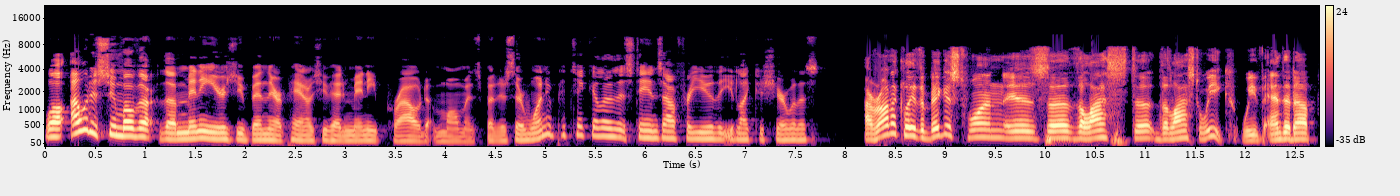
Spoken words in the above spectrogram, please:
Well, I would assume over the many years you've been there at Panoz, you've had many proud moments, but is there one in particular that stands out for you that you'd like to share with us? Ironically, the biggest one is uh, the last uh, the last week. We've ended up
